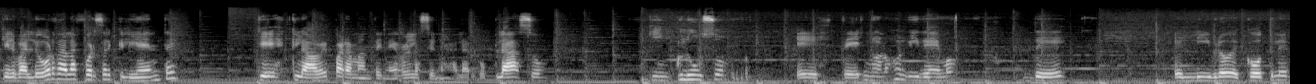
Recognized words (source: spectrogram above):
Que el valor da la fuerza al cliente, que es clave para mantener relaciones a largo plazo, que incluso este, no nos olvidemos de el libro de Kotler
